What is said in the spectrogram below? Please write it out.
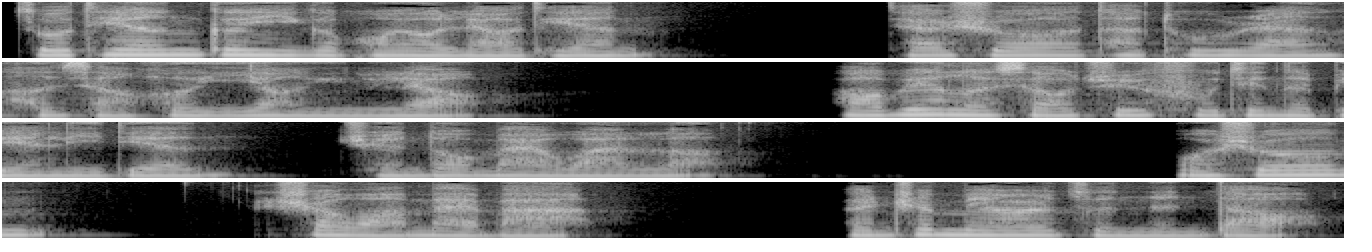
昨天跟一个朋友聊天，他说他突然很想喝一样饮料，跑遍了小区附近的便利店，全都卖完了。我说上网买吧，反正明儿准能到。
